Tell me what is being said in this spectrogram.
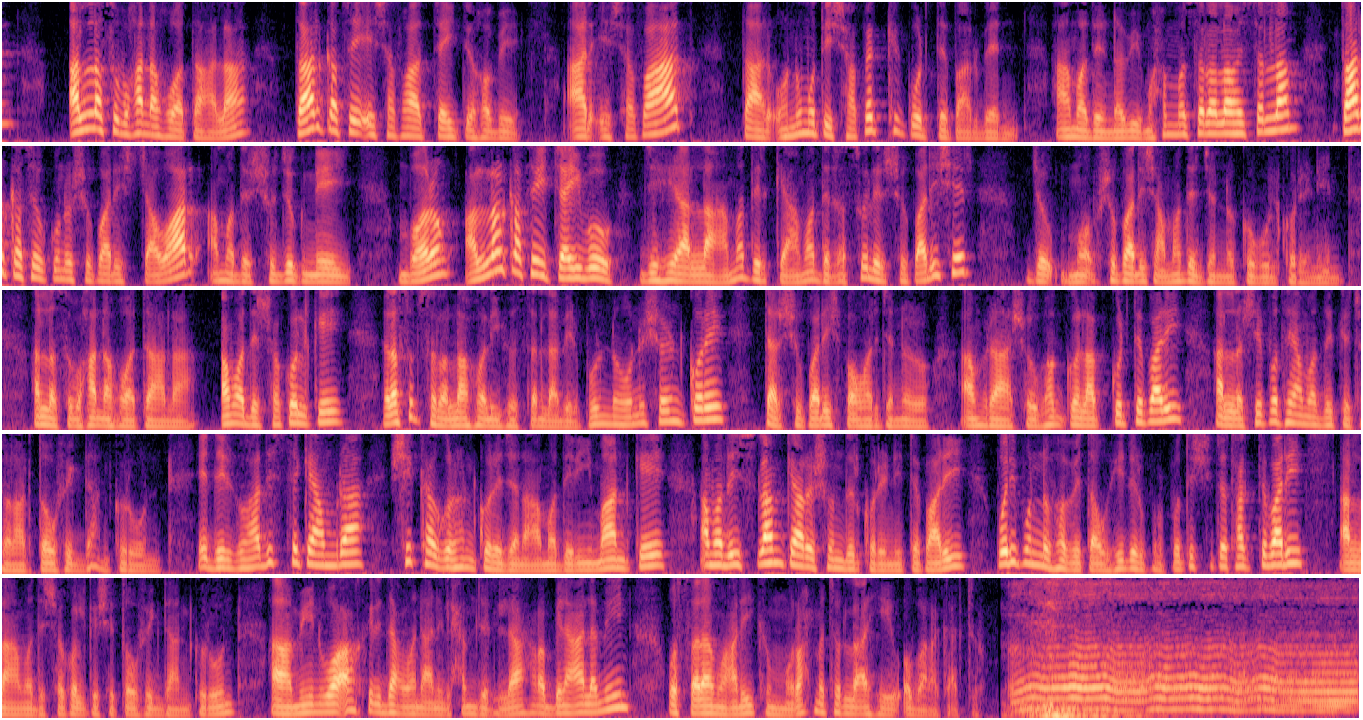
আল্লাহ সুবহানা হুয়া তাহলা তার কাছে এ সাফাত চাইতে হবে। আর এ সাফাত তার অনুমতি সাপেক্ষে করতে পারবেন। আমাদের নবী মোহাম্মদ সাল্লাম তার কাছেও কোনো সুপারিশ চাওয়ার আমাদের সুযোগ নেই। বরং আল্লাহর কাছেই চাইব যে হে আল্লাহ আমাদেরকে আমাদের রাসুলের সুপারিশের সুপারিশ আমাদের জন্য কবুল করে নিন। আল্লাহ সুবাহ আমাদের সকলকে রাসুল সাল্লাহ আলী হুসাল্লামের পূর্ণ অনুসরণ করে তার সুপারিশ পাওয়ার জন্য আমরা সৌভাগ্য লাভ করতে পারি। আল্লাহ সে পথে আমাদেরকে চলার তৌফিক দান করুন। এ দীর্ঘ হাদিস থেকে আমরা শিক্ষা গ্রহণ করে যেন আমাদের ইমানকে আমাদের ইসলামকে আরও সুন্দর করে নিতে পারি, পরিপূর্ণভাবে তাও হিদের উপর প্রতিষ্ঠিত থাকতে পারি। আল্লাহ আমাদের সকলকে সে তৌফিক দান করুন। আমিন ওয়া আখির রবিন আলমিন। ওসালামু আলাইকুম রহমতুল্লাহি ওবরাকাত Oh.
